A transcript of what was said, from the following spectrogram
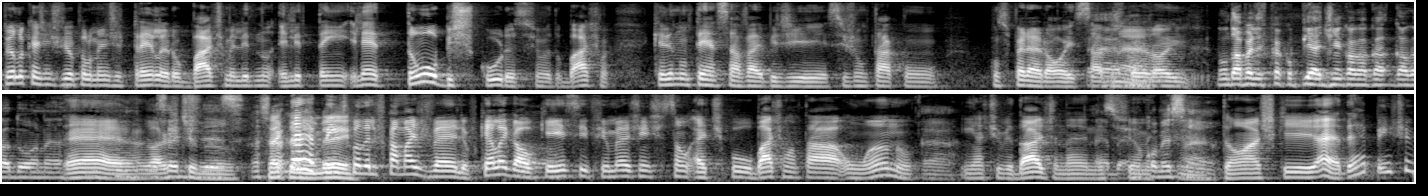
pelo que a gente viu, pelo menos de trailer, o Batman, ele, não- ele tem... Ele é tão obscuro, esse filme do Batman, que ele não tem essa vibe de se juntar com, com super-heróis, sabe? É. Super-herói... Não dá pra ele ficar com piadinha com a Gal- Gal Gadot, né? É, eu acho é que difícil. De repente, quando ele ficar mais velho, porque é legal, que esse filme a gente são. É tipo, o Batman tá um ano É. em atividade, né, É, nesse no filme. comecinho. Então acho que. É, de repente,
